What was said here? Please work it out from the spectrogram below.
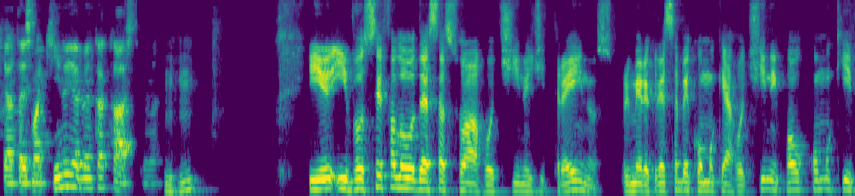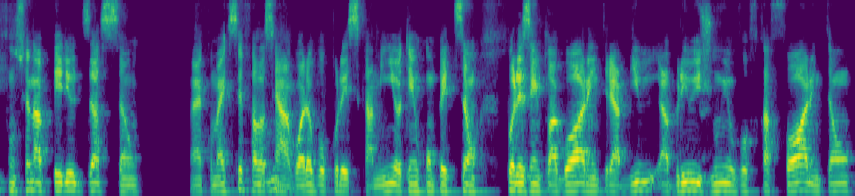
que é a Thais Maquina e a Bianca Castro, né? Uhum. E, e, você falou dessa sua rotina de treinos. Primeiro, eu queria saber como que é a rotina e qual, como que funciona a periodização. Né? Como é que você fala assim, uhum. ah, agora eu vou por esse caminho, eu tenho competição, por exemplo, agora, entre abril, abril e junho eu vou ficar fora, então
